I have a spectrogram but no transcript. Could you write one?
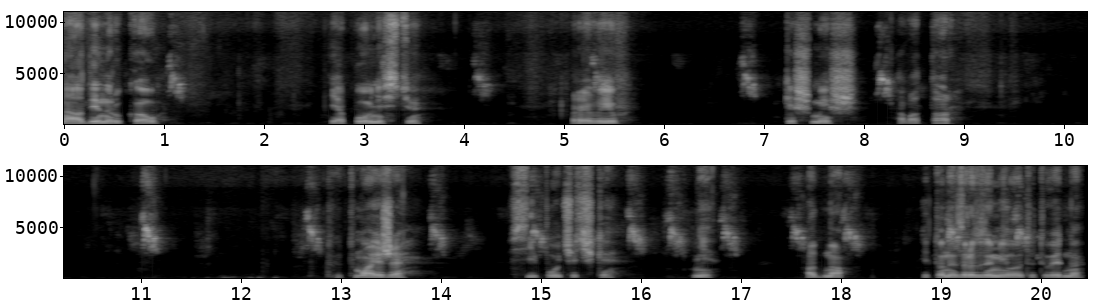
На один рукав я повністю привив кишмиш аватар. Тут майже всі почечки. Ні, одна. І то не зрозуміло. Тут видно,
